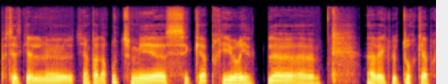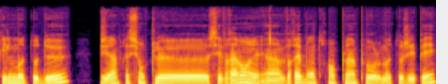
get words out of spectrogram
peut-être qu'elle ne tient pas la route, mais euh, c'est qu'a priori, avec le tour qu'a pris le Moto 2, j'ai l'impression que c'est vraiment un vrai bon tremplin pour le MotoGP,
